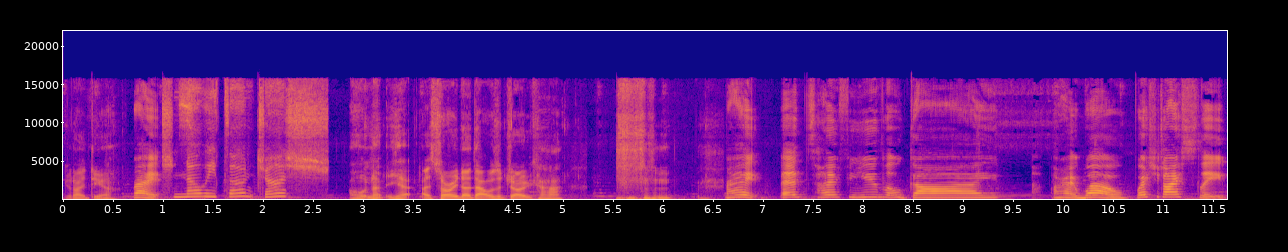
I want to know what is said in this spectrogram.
good idea. Right. No, we don't, Josh. Oh no, yeah. uh, Sorry, no, that was a joke. Haha. Right, bedtime for you, little guy. All right, well, where should I sleep?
